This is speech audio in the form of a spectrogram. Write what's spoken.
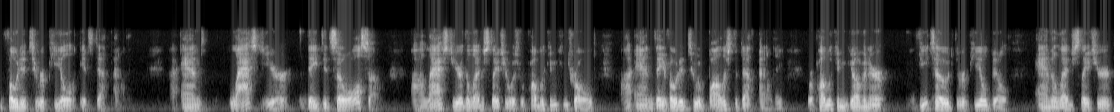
voted to repeal its death penalty. Uh, and last year, they did so also. Uh, last year, the legislature was Republican controlled, uh, and they voted to abolish the death penalty. Republican governor vetoed the repeal bill, and the legislature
